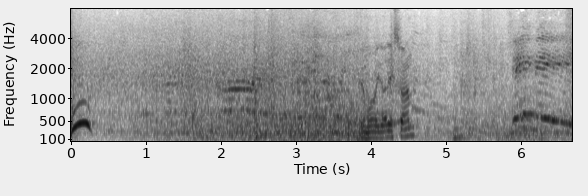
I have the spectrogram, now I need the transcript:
Woo! And what we got this one? Come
